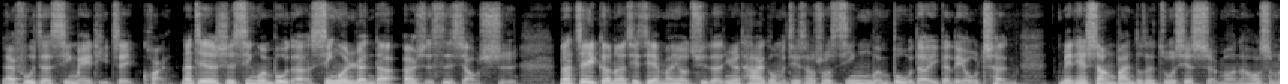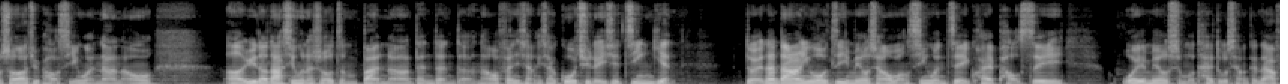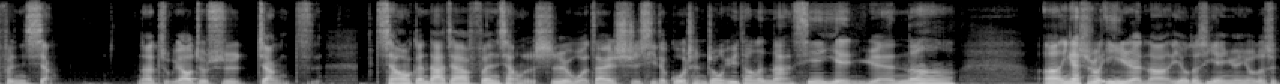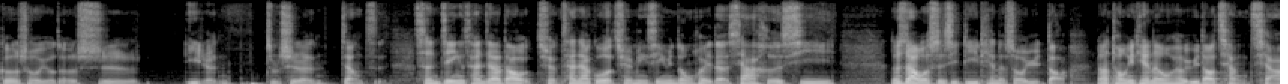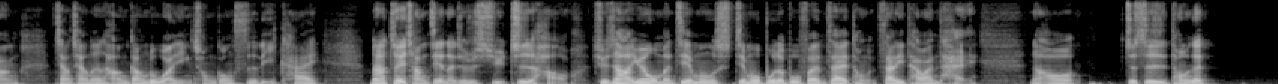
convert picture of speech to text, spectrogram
来负责新媒体这一块。那接着是新闻部的新闻人的二十四小时，那这个呢其实也蛮有趣的，因为他来跟我们介绍说新闻部的一个流程，每天上班都在做些什么，然后什么时候要去跑新闻啊，然后。呃，遇到大新闻的时候怎么办呢？等等的，然后分享一下过去的一些经验。对，那当然，因为我自己没有想要往新闻这一块跑，所以我也没有什么太多想要跟大家分享。那主要就是这样子。想要跟大家分享的是，我在实习的过程中遇到了哪些演员呢？呃，应该是说艺人呐，有的是演员，有的是歌手，有的是艺人、主持人这样子。曾经参加到全参加过全明星运动会的夏荷西，那是在我实习第一天的时候遇到。那同一天呢，我有遇到强强，强强呢好像刚录完影从公司离开。那最常见的就是许志豪，许志豪，因为我们节目节目部的部分在同三立台湾台，然后就是同一个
